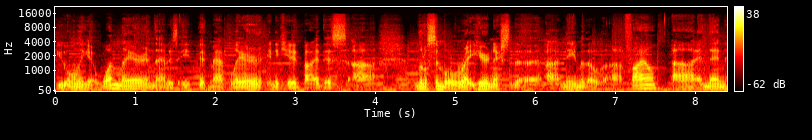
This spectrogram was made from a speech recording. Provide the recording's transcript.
you only get one layer, and that is a bitmap layer indicated by this uh, little symbol right here next to the uh, name of the uh, file. and then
